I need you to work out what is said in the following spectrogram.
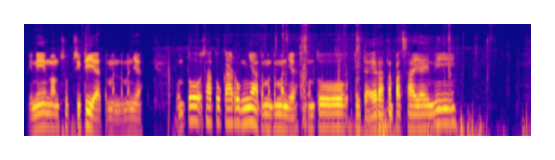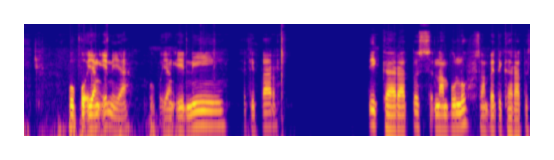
Ini non subsidi ya teman-teman ya. Untuk satu karungnya teman-teman ya. Untuk di daerah tempat saya ini pupuk yang ini ya. Pupuk yang ini sekitar 360 sampai 370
